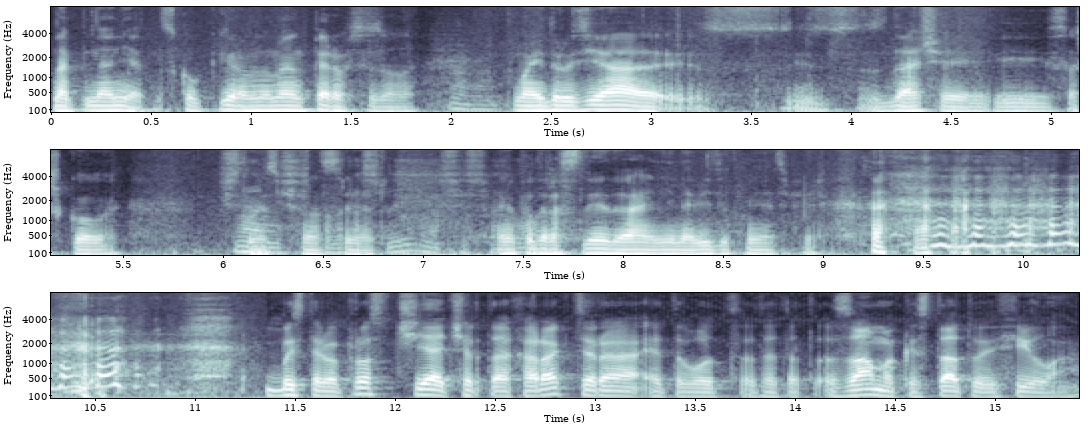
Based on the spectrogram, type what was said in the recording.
На, на- нет, сколько героям на момент первого сезона. Мои друзья с, с- дачи и со школы. Ну, они сейчас 14-15 лет. подросли, у нас есть Они подросли, да, они ненавидят меня теперь. Быстрый вопрос, чья черта характера это вот, вот этот замок и статуя Фила,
